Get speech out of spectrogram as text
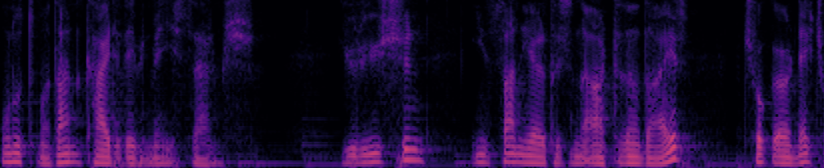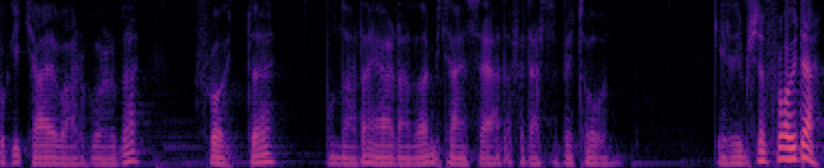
unutmadan kaydedebilmeyi istermiş. Yürüyüşün insan yaratıcılığını arttığına dair çok örnek, çok hikaye var bu arada. Freud da bunlardan yararlanan bir tanesi herhalde affedersiniz Beethoven. Gelelim şimdi Freud'a.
